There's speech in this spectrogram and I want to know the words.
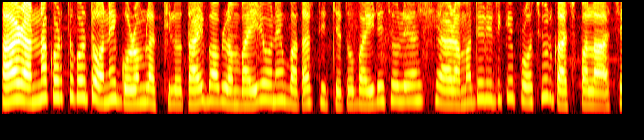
আর রান্না করতে করতে অনেক গরম লাগছিল, তাই ভাবলাম বাইরে অনেক বাতাস দিচ্ছে, তো বাইরে চলে আসি। আর আমাদের এদিকে প্রচুর গাছপালা আছে,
